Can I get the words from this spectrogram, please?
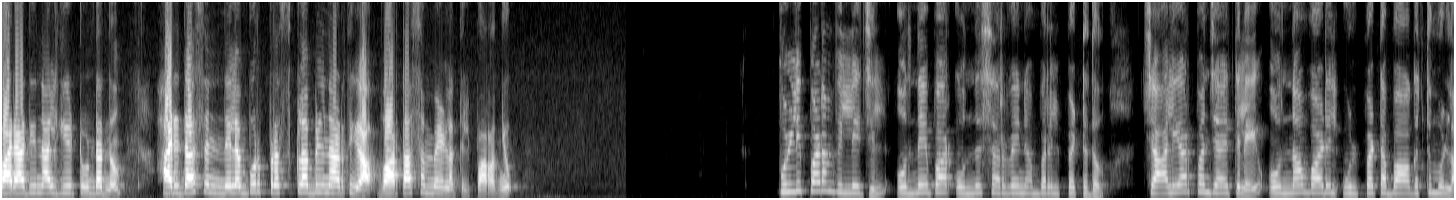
പരാതി നൽകിയിട്ടുണ്ടെന്നും ഹരിദാസൻ നിലമ്പൂർ പ്രസ് ക്ലബിൽ നടത്തിയ വാർത്താസമ്മേളനത്തിൽ പറഞ്ഞു. പുള്ളിപ്പടം വില്ലേജിൽ ഒന്നേ ബാർ ഒന്ന് സർവേ നമ്പറിൽപ്പെട്ടതും ചാലിയാർ പഞ്ചായത്തിലെ ഒന്നാം വാർഡിൽ ഉൾപ്പെട്ട ഭാഗത്തുമുള്ള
